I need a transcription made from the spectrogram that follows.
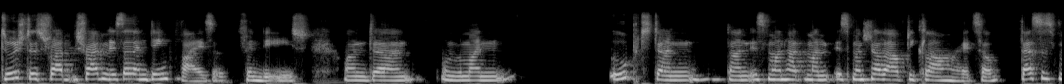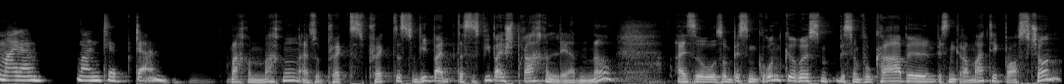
durch das Schreiben, ist eine Denkweise, finde ich. Und, äh, und wenn man übt, dann, dann ist man, hat man, ist man schneller auf die Klarheit. So, das ist meine, mein Tipp dann. Machen, machen, also Practice, Practice. Wie bei, das ist wie bei Sprachenlernen, ne? Also so ein bisschen Grundgerüst, ein bisschen Vokabel, ein bisschen Grammatik brauchst schon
